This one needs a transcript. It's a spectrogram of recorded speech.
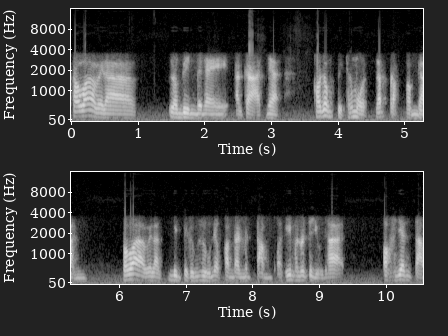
เพราะว่าเวลาเราบินไปในอากาศเนี่ยเขาต้องปิดทั้งหมดและปรับความดัน เพราะว่าเวลาบินไปสูงๆเนี่ยความดันมันต่ำกว่าที่มนุษย์จะอยู่ได้ ออกซิเจนต่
